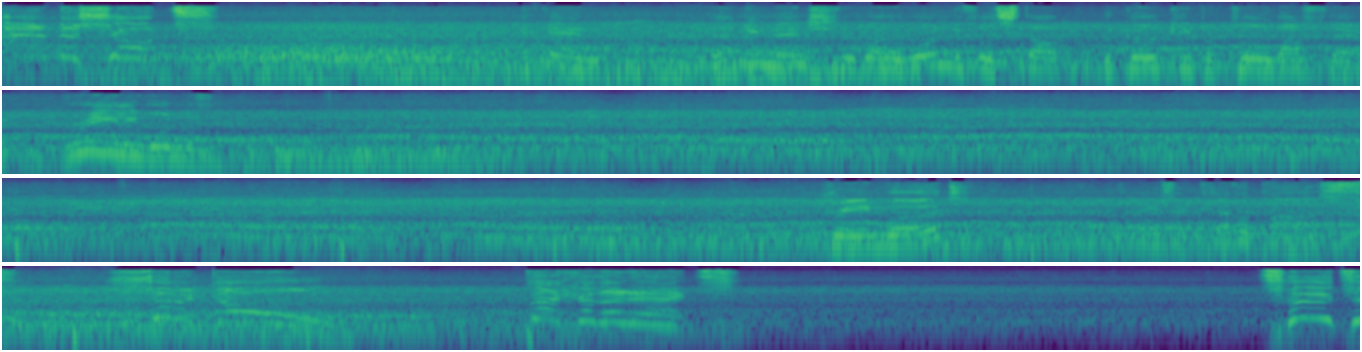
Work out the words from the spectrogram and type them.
And the shot! Again, let me mention what a wonderful stop the goalkeeper pulled off there. Really wonderful. Greenwood. Plays a clever pass. Shot a goal! Back of the net! Two to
